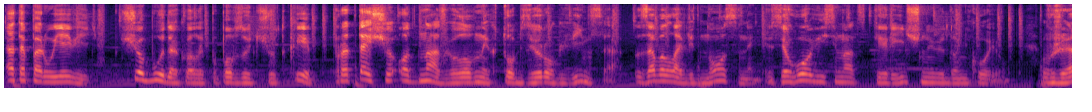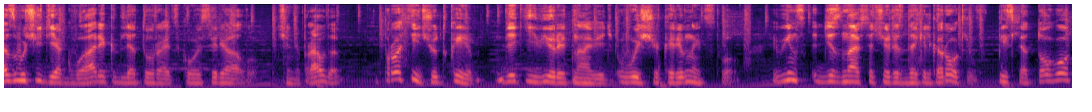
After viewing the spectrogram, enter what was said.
А тепер уявіть, що буде, коли поповзуть чутки про те, що одна з головних топ-зірок Вінса завела відносини з його 18-річною донькою. Вже звучить як варік для турецького серіалу, чи не правда? Про ці чутки, в які вірить навіть вище керівництво. Вінс дізнався через декілька років після того,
